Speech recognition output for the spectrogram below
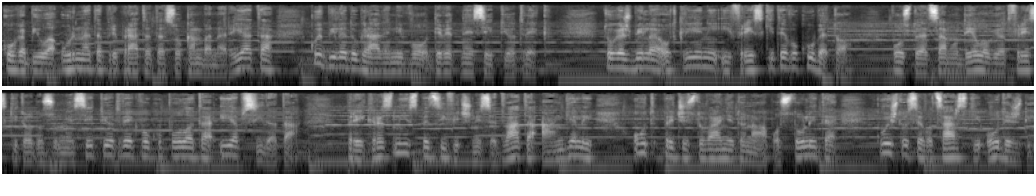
кога била урната припратата со камбанаријата, кои биле доградени во 19-тиот век. Тогаш биле откриени и фреските во кубето. Постојат само делови од фреските од 18-тиот век во куполата и апсидата. Прекрасни и специфични се двата ангели од пречистувањето на апостолите, кои што се во царски одежди,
